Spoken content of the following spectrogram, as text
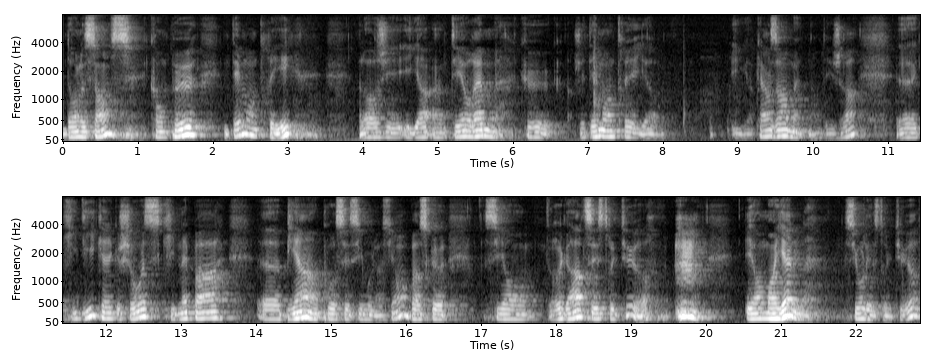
dans le sens qu'on peut démontrer. Alors, il y a un théorème que j'ai démontré il y, a, il y a 15 ans maintenant déjà, qui dit quelque chose qui n'est pas euh, bien pour ces simulations, parce que si on regarde ces structures, et en moyenne sur les structures,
